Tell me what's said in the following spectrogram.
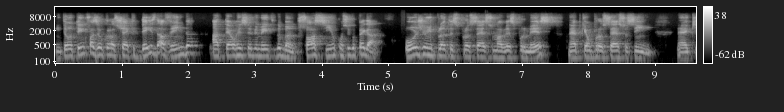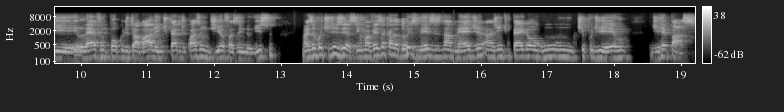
Então eu tenho que fazer o cross-check desde a venda até o recebimento do banco. Só assim eu consigo pegar. Hoje eu implanto esse processo uma vez por mês, né? Porque é um processo assim, né, que leva um pouco de trabalho, a gente perde quase um dia fazendo isso. Mas eu vou te dizer assim, uma vez a cada dois meses, na média, a gente pega algum tipo de erro de repasse.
